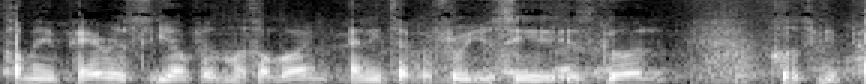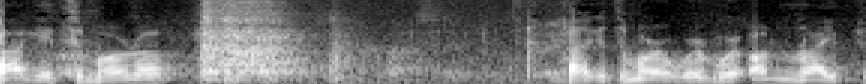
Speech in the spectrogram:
Coming in Paris, any type of fruit you see is good. Chutz page tomorrow. Page tomorrow were, were unripe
